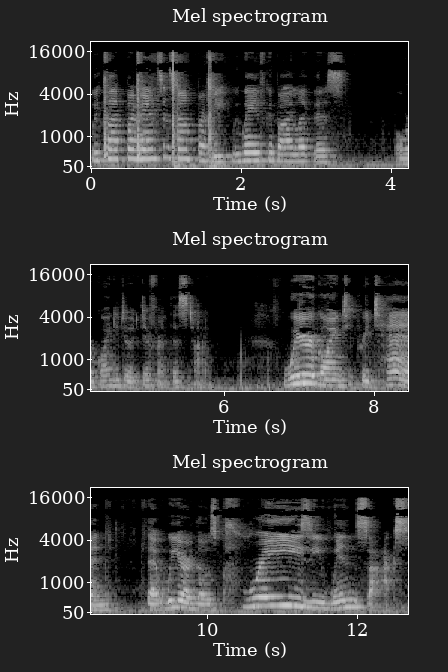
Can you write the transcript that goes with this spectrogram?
We clap our hands and stomp our feet. We wave goodbye like this. But we're going to do it different this time. We're going to pretend that we are those crazy windsocks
